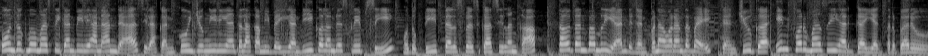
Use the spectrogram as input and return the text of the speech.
Untuk memastikan pilihan Anda, silahkan kunjungi link yang telah kami bagikan di kolom deskripsi untuk detail spesifikasi lengkap, tautan pembelian dengan penawaran terbaik, dan juga informasi harga yang terbaru.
